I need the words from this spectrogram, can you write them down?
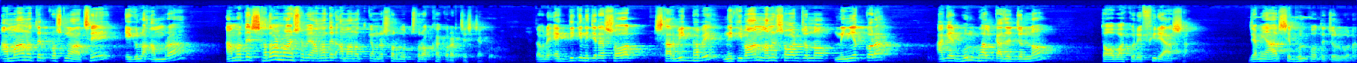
আমানতের প্রশ্ন আছে, এগুলো আমরা আমাদের সাধারণ মানুষ হিসাবে আমাদের আমানতকে আমরা সর্বোচ্চ রক্ষা করার চেষ্টা করব। তাহলে একদিকে নিজেরা সৎ, সার্বিকভাবে নীতিবান মানুষ হওয়ার জন্য নিয়ত করা আগের ভুলভাল কাজের জন্য তবা করে ফিরে আসা, যে আমি আর সে ভুল পথে চলবো না।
